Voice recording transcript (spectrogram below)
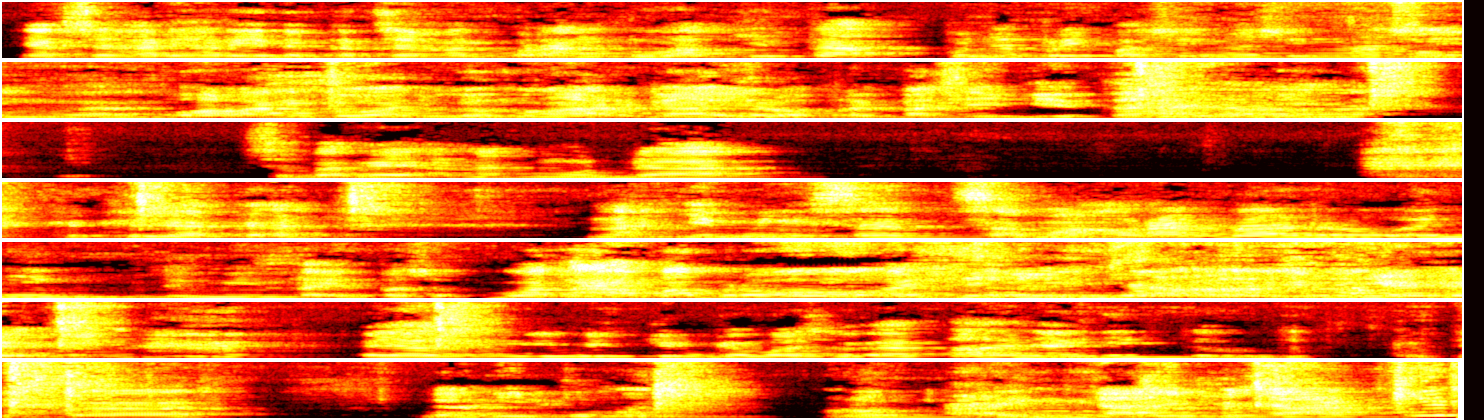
yang sehari-hari dekat sama orang tua kita punya privasi masing-masing. Orang tua juga menghargai loh privasi kita Iya. sebagai anak muda. Iya kan? Nah ini set sama orang baru anjing. Dimintain pas buat apa bro? Anjing. Yang bikin gak masuk akalnya gitu. Ketika dan itu men- menurut aing nyari penyakit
